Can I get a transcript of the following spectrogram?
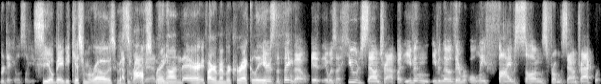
ridiculously huge. Seal baby, kiss from a rose. We got That's some right, offspring on there, if I remember correctly. Here's the thing, though. It, it was a huge soundtrack, but even even though there were only five songs from the soundtrack were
